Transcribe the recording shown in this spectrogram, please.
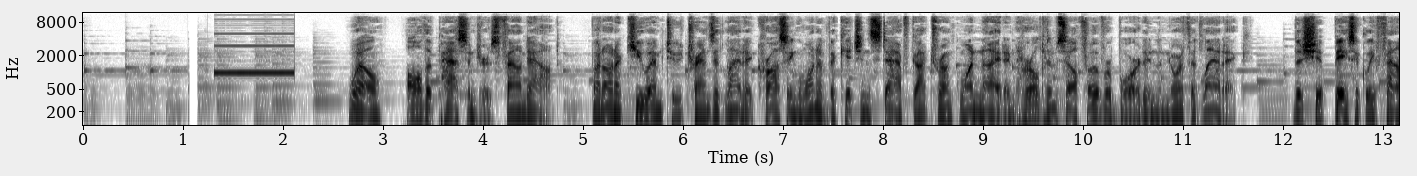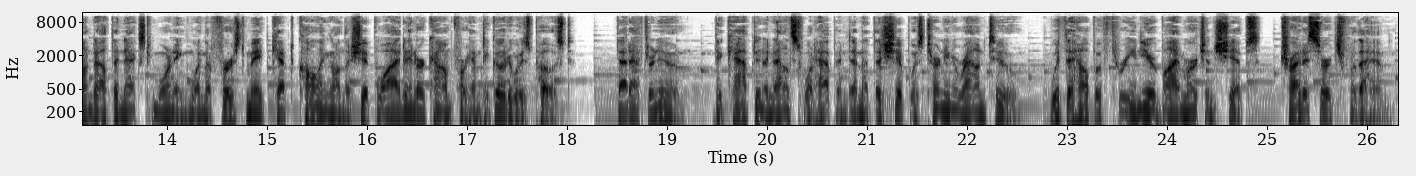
Well, all the passengers found out, but on a QM2 transatlantic crossing one of the kitchen staff got drunk one night and hurled himself overboard in the North Atlantic. The ship basically found out the next morning when the first mate kept calling on the ship-wide intercom for him to go to his post. That afternoon, the captain announced what happened and that the ship was turning around to, with the help of three nearby merchant ships, try to search for the him.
